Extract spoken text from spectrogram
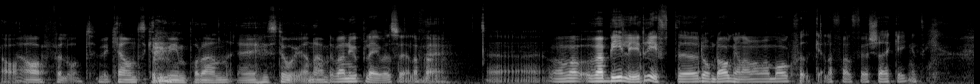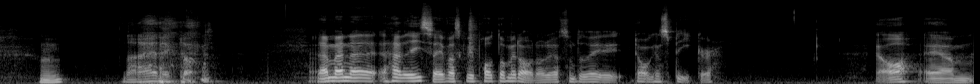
Ja, Ja, förlåt. Vi kanske inte ska gå in på den eh, historien. Det där. var en upplevelse i alla fall. nej. Eh, Man var, var billig i drift eh, de dagarna man var magsjuk i alla fall, för jag käkade ingenting. Mm. Nej, det är klart. Nej men eh, herr Isay, vad ska vi prata om idag då? Eftersom du är dagens speaker. Ja, ehm,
